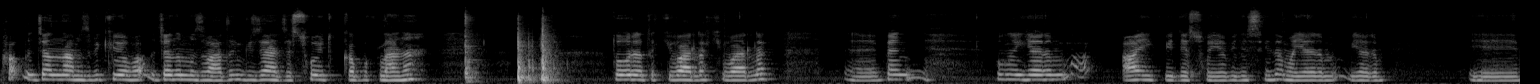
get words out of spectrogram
patlıcanlarımız, bir kilo patlıcanımız vardı. Güzelce soyduk kabuklarını. Doğradık yuvarlak yuvarlak. Ee, ben bunu yarım ay bir de soyabilirsiniz ama yarım yarım ee,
